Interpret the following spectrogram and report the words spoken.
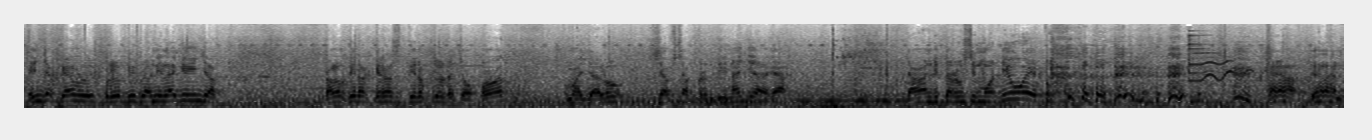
Injek ya, lebih, berani lagi injek. Kalau kira-kira stirupnya udah copot, sama jalu siap-siap berhentiin aja ya. Jangan diterusin mau di whip. Ayo, jalan.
